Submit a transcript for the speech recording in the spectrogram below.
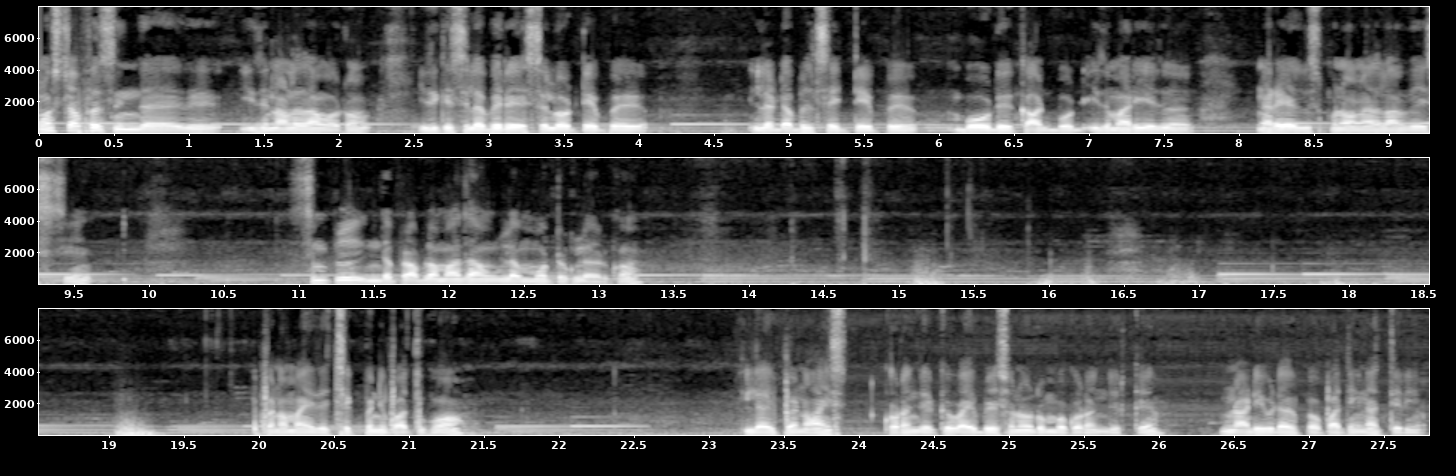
மோஸ்ட் ஆஃப் அஸ் இந்த இது இதனால தான் வரும் இதுக்கு சில பேர் செல்லோ டேப்பு இல்லை double side tape board cardboard இது மாதிரி எதுவும் நிறைய யூஸ் பண்ணுவாங்க. அதெல்லாம் வேஸ்ட்டு சிம்பிள் இந்த ப்ராப்ளமாக தான் உள்ள மோட்டருக்குள்ளே இருக்கும். இப்போ நம்ம இதை செக் பண்ணி பார்த்துக்குவோம். இல்லை இப்போ நாய்ஸ் குறைஞ்சிருக்கு. வைப்ரேஷனும் ரொம்ப குறைஞ்சிருக்கு. முன்னாடி விட இப்போ பார்த்தீங்கன்னா தெரியும்.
